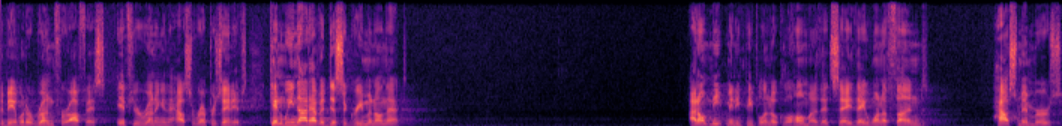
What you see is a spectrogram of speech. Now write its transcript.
to be able to run for office if you're running in the House of Representatives. Can we not have a disagreement on that? I don't meet many people in Oklahoma that say they want to fund House members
